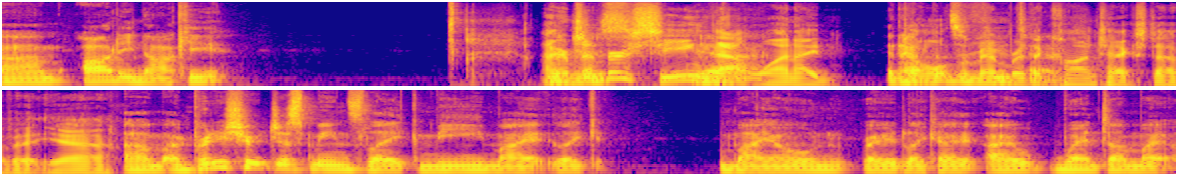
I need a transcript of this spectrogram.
Um, Audinaki, I remember is- seeing yeah. that one. I don't happens a few remember the times. context of it. Yeah. Um, I'm pretty sure it just means like me, my like my own, right? Like I, I went on my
